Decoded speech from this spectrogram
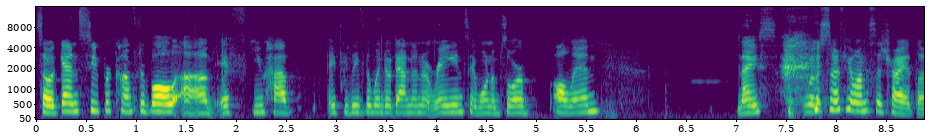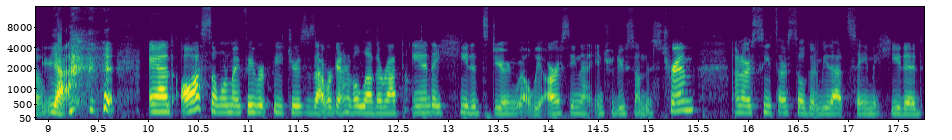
So again, super comfortable. Um, if you have, if you leave the window down and it rains, it won't absorb all in. Nice. Let us know if you want us to try it though. Yeah. and also one of my favorite features is that we're gonna have a leather wrapped and a heated steering wheel. We are seeing that introduced on this trim and our seats are still gonna be that same heated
